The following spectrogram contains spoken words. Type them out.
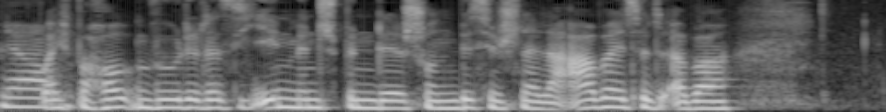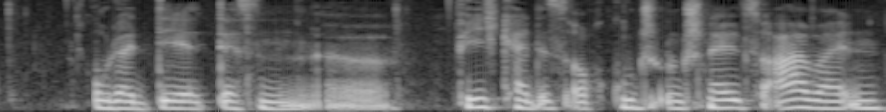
Ja. Weil ich behaupten würde, dass ich eh ein Mensch bin, der schon ein bisschen schneller arbeitet, aber oder der, dessen äh, Fähigkeit ist auch gut und schnell zu arbeiten.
